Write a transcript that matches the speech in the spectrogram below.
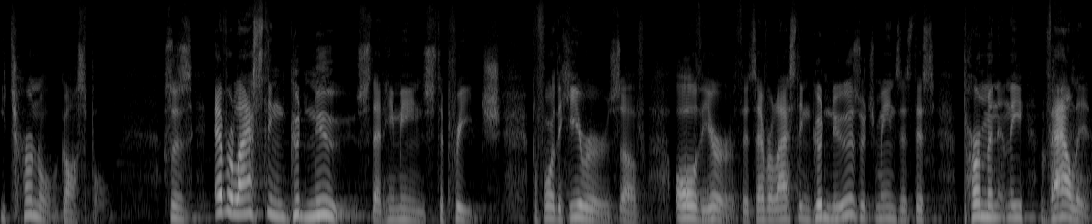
eternal gospel. So it's everlasting good news that he means to preach before the hearers of all the earth. It's everlasting good news, which means it's this permanently valid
